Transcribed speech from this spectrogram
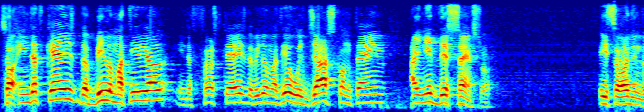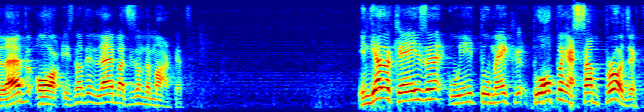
So in that case, the bill of material, in the first case, the bill of material will just contain, I need this sensor. It's already in the lab, or it's not in the lab, but it's on the market. In the other case, we need to make to open a sub-project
